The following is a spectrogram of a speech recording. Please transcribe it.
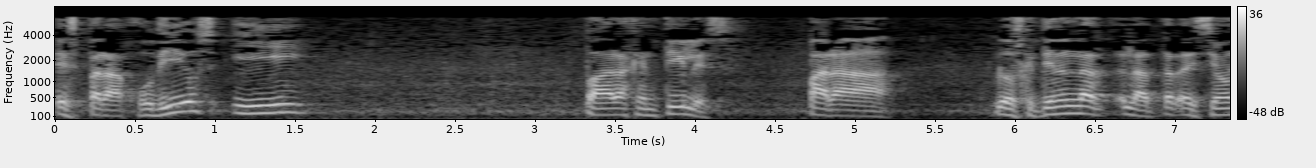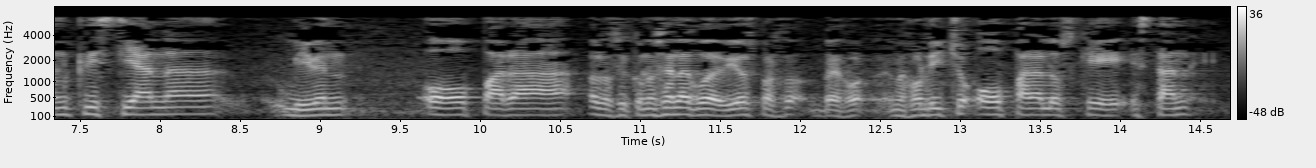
es para judíos y para gentiles, para los que tienen la, tradición cristiana, viven, o para los que conocen algo de Dios, mejor, mejor dicho, o para los que están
